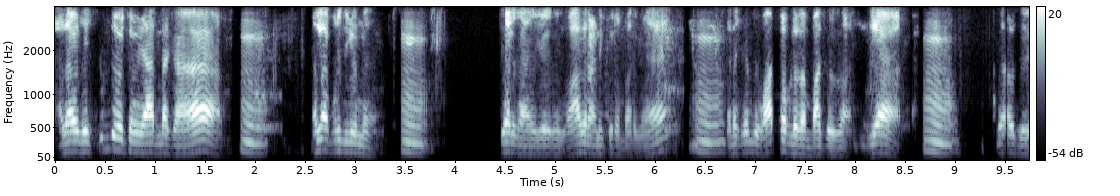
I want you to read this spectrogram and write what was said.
அதாவது குண்டு வச்சவங்க யாருனாக்கா ம். நல்லா புரிஞ்சுக்கணும் ம். கேளுங்க அதுக்கு உங்களுக்கு ஆதரவு அனுப்பிடுறேன் பாருங்க. ம். எனக்கு வந்து வாட்ஸ்அப்பில் தான் பார்த்தது தான் இல்லையா? ம். அதாவது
